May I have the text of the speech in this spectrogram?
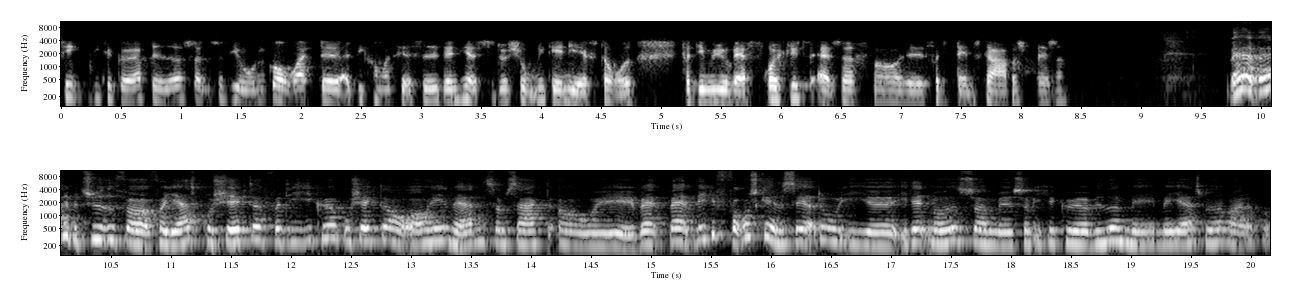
ting, vi kan gøre bedre, sådan, så vi undgår, at, øh, at vi kommer til at sidde i den her situation igen i efteråret. For det vil jo være frygteligt altså for, øh, for de danske arbejdspladser. Hvad, hvad har det betydet for, for jeres projekter? Fordi I kører projekter over, over hele verden, som sagt. Og øh, hvad, hvad, hvilke forskelle ser du i, øh, i den måde, som, øh, som I kan køre videre med, med jeres medarbejdere på?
